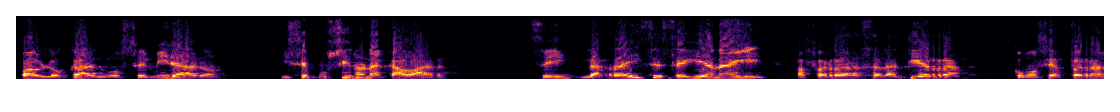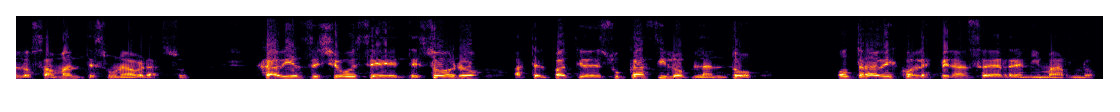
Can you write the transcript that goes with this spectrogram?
Pablo Calvo, se miraron y se pusieron a cavar ¿sí? Las raíces seguían ahí, aferradas a la tierra, como se aferran los amantes un abrazo. Javier se llevó ese tesoro hasta el patio de su casa y lo plantó, otra vez con la esperanza de reanimarlo.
